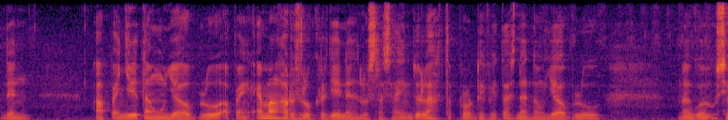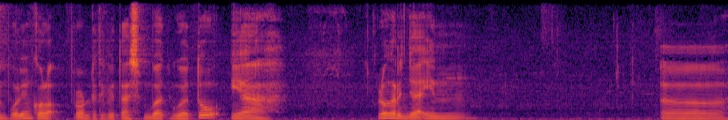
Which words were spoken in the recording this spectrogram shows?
Dan apa yang jadi tanggung jawab lu apa yang emang harus lu kerjain dan lu selesain itulah produktivitas dan tanggung jawab lu. Nah gue simpulin kalau produktivitas buat gue tuh ya lu ngerjain uh,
